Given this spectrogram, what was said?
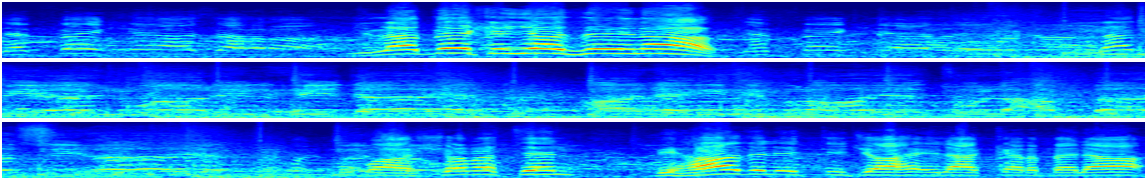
لبيك يا زهراء لبيك يا زينب. لبيك يا زينب. بأنوار الهداية عليهم راية العباس آية مباشرة بهذا الاتجاه إلى كربلاء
